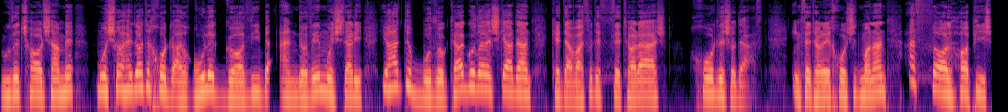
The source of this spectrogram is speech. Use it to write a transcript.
روز چهارشنبه مشاهدات خود را از قول گازی به اندازه مشتری یا حتی بزرگتر گزارش کردند که توسط ستارهش خورده شده است. این ستاره خورشید مانند از سالها پیش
